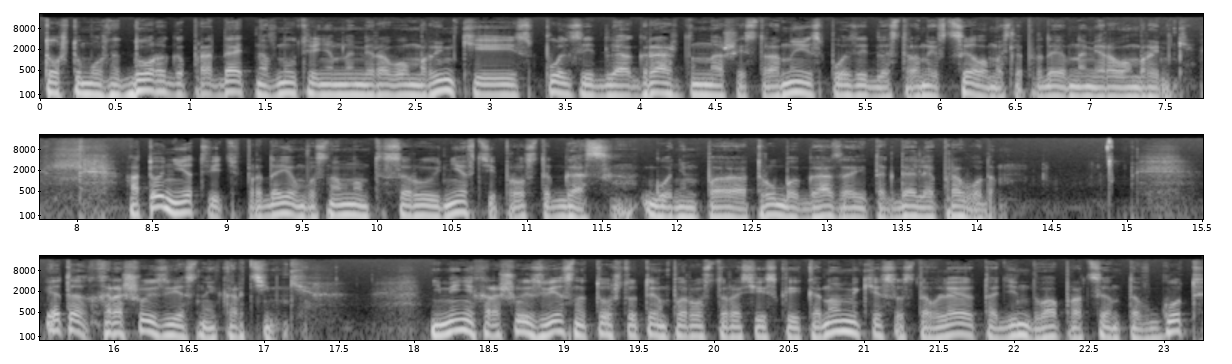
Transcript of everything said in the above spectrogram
То, что можно дорого продать на внутреннем, на мировом рынке и использовать для граждан нашей страны, страны использовать для страны в целом, если продаем на мировом рынке. А то нет, ведь продаем в основном-то сырую нефть и просто газ. Гоним по трубам газа и так далее проводам. Это хорошо известные картинки. Не менее хорошо известно то, что темпы роста российской экономики составляют 1-2% в год,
